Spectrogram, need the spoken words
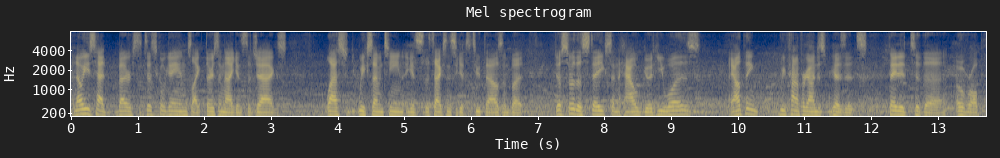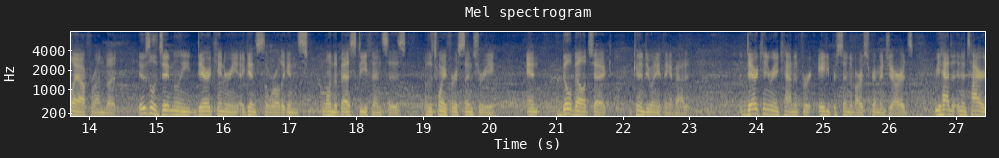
I know he's had better statistical games, like Thursday night against the Jags, last week 17 against the Texans to get to 2,000, but just for the stakes and how good he was, I don't think we've kind of forgotten just because it's faded to the overall playoff run, but it was legitimately Derrick Henry against the world, against one of the best defenses of the 21st century, and Bill Belichick couldn't do anything about it. Derrick Henry accounted for 80% of our scrimmage yards. We had an entire,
